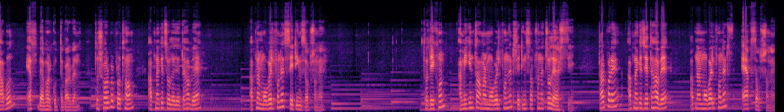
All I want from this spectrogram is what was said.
ডাবল অ্যাপস ব্যবহার করতে পারবেন। তো সর্বপ্রথম আপনাকে চলে যেতে হবে আপনার মোবাইল ফোনের সেটিংস অপশনে তো দেখুন, আমি কিন্তু আমার মোবাইল ফোনের সেটিংস অপশনে চলে আসছি। তারপরে আপনাকে যেতে হবে আপনার মোবাইল ফোনের অ্যাপস অপশনে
